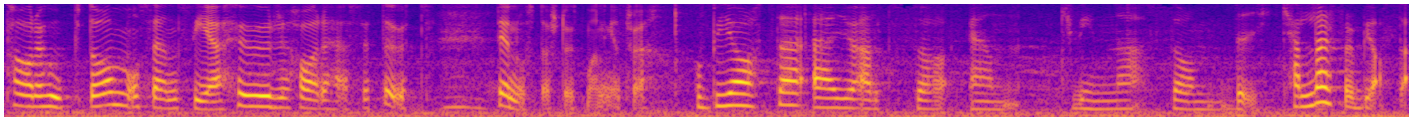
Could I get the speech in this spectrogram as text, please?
para ihop dem och sen se hur har det här sett ut. Mm. Det är nog största utmaningen tror jag. Och Beata är ju alltså en kvinna som vi kallar för Beata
